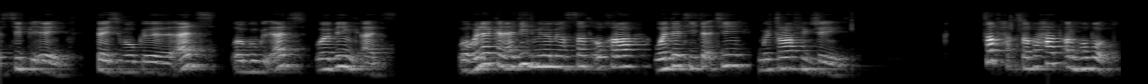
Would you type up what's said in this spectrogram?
CPA Facebook Ads و Google Ads و Bing Ads وهناك العديد من المنصات الأخرى والتي تأتي ب traffic جيد. صفحة صفحات الهبوط.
